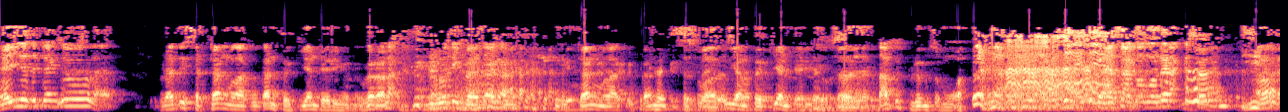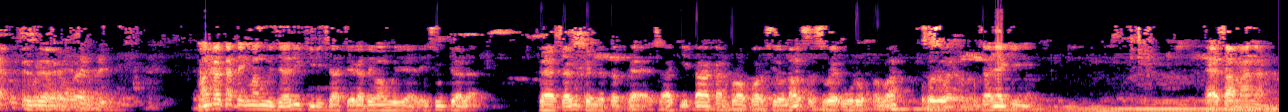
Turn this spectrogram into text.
Nah iya sedang sholat. Berarti sedang melakukan bagian dari mana? Karena anak menurut bahasa kan sedang melakukan sesuatu yang bagian dari sholat, tapi belum semua. bahasa kok ngono. Oh. Maka kata Imam Ghazali gini saja kata Imam Ghazali, sudahlah. Bahasa itu benar tetap bahasa. Kita akan proporsional sesuai urut apa? Misalnya gini. Bahasa mangan.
